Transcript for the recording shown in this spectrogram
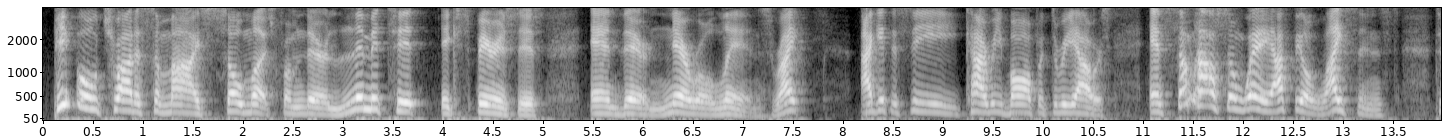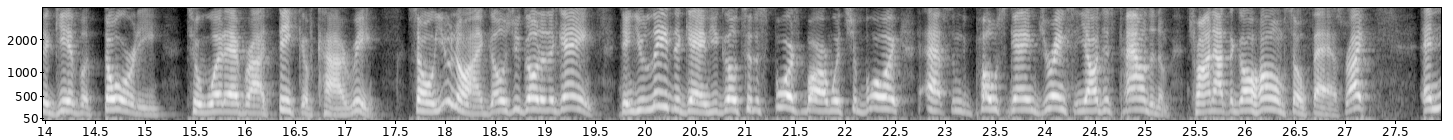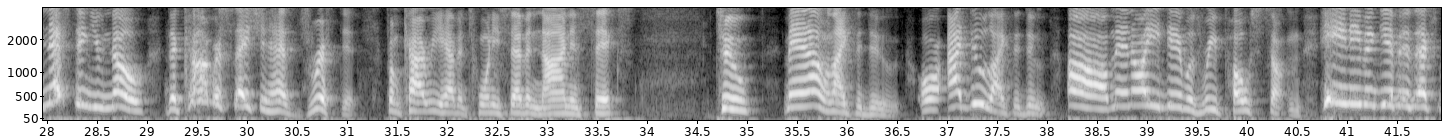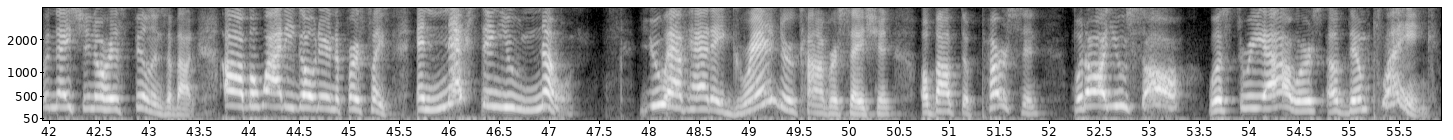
People try to surmise so much from their limited experiences and their narrow lens, right? I get to see Kyrie ball for three hours. And somehow, some way, I feel licensed to give authority to whatever I think of Kyrie. So you know how it goes. You go to the game, then you leave the game. You go to the sports bar with your boy, have some post game drinks, and y'all just pounding them, trying not to go home so fast, right? And next thing you know, the conversation has drifted from Kyrie having 27, 9, and 6 to, man, I don't like the dude. Or I do like the dude. Oh man, all he did was repost something. He didn't even give his explanation or his feelings about it. Oh, but why'd he go there in the first place? And next thing you know, you have had a grander conversation about the person, but all you saw was three hours of them playing.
